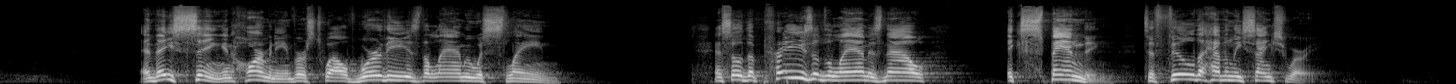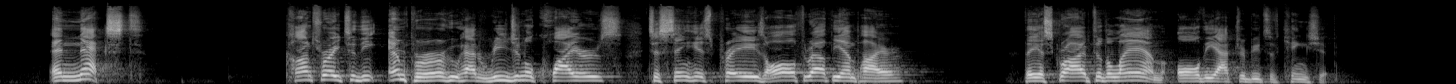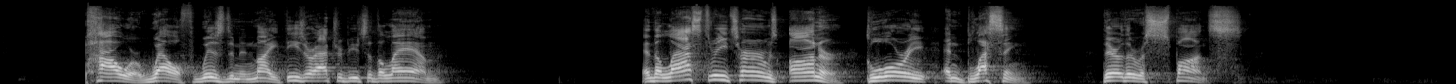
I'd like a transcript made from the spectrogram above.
And they sing in harmony in verse 12, Worthy is the Lamb who was slain. And so the praise of the Lamb is now expanding to fill the heavenly sanctuary. And next, Contrary to the emperor who had regional choirs to sing his praise all throughout the empire, they ascribe to the Lamb all the attributes of kingship. Power, wealth, wisdom, and might. These are attributes of the Lamb. And the last three terms, honor, glory, and blessing, they're the response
